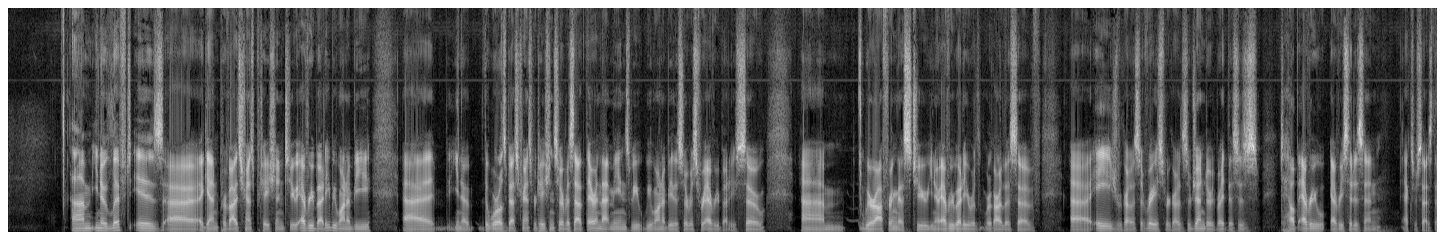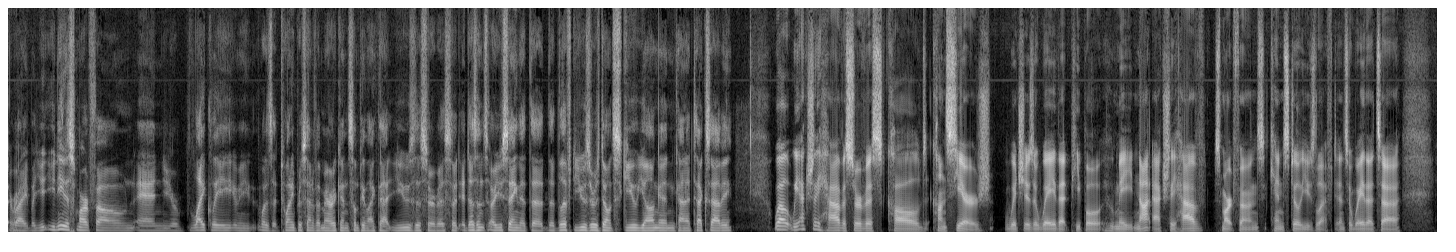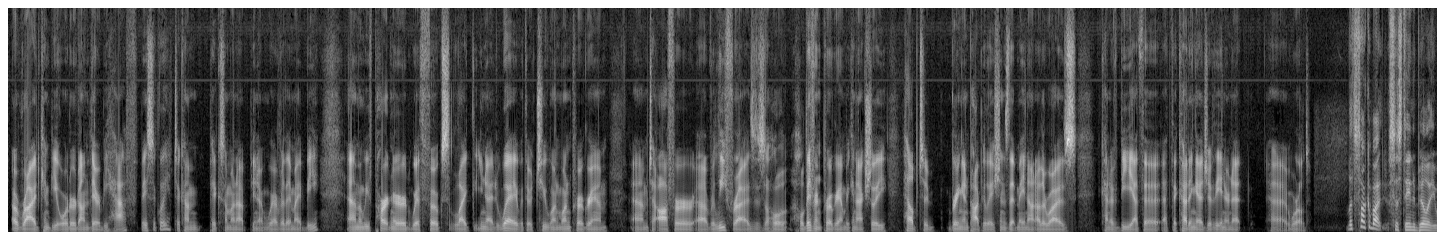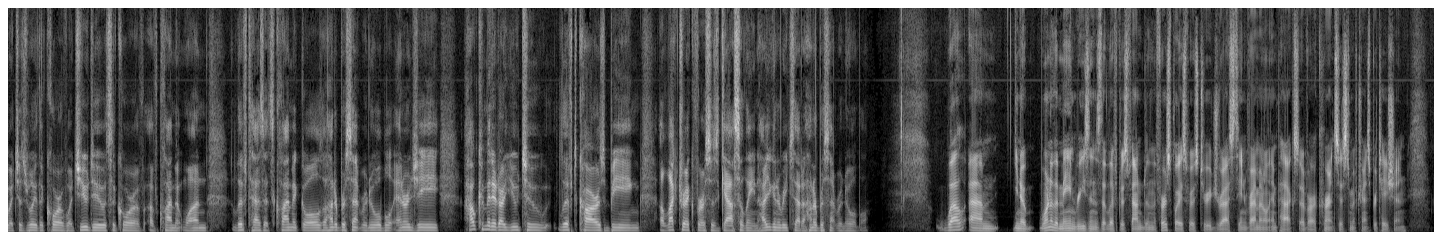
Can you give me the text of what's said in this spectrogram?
Um, you know, Lyft is uh, again provides transportation to everybody. We want to be, uh, you know, the world's best transportation service out there, and that means we we want to be the service for everybody. So um, we're offering this to you know everybody, regardless of uh, age, regardless of race, regardless of gender. Right? This is to help every every citizen exercise there. Right, but you, you need a smartphone, and you're likely, I mean, what is it, 20% of Americans, something like that, use the service. So it doesn't, are you saying that the, the Lyft users don't skew young and kind of tech savvy? Well, we actually have a service called Concierge, which is a way that people who may not actually have smartphones can still use Lyft. And it's a way that uh, a ride can be ordered on their behalf, basically, to come pick someone up, you know, wherever they might be. Um, and we've partnered with folks like United Way with their 211 program um, to offer uh, relief rides. This is a whole whole different program. We can actually help to bring in populations that may not otherwise kind of be at the at the cutting edge of the internet uh, world let's talk about sustainability, which is really the core of what you do. It's the core of, of Climate One. Lyft has its climate goals 100% renewable energy. How committed are you to Lyft cars being electric versus gasoline? How are you going to reach that 100% renewable? Well, um, you know, one of the main reasons that Lyft was founded in the first place was to address the environmental impacts of our current system of transportation.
